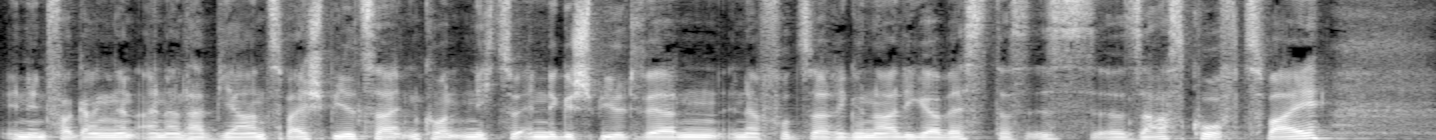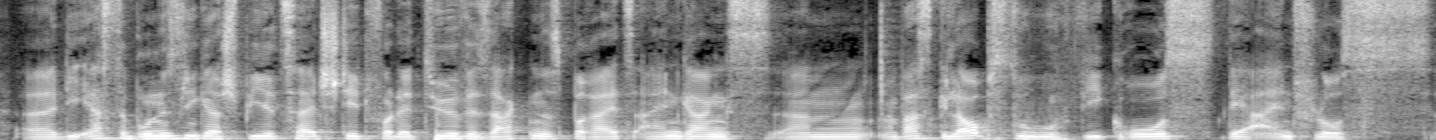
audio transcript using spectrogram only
in den vergangenen eineinhalb Jahren. Zwei Spielzeiten konnten nicht zu Ende gespielt werden in der Futsal Regionalliga West. Das ist äh, Saarskov 2. Äh, die erste Bundesligaspielzeit steht vor der Tür. Wir sagten es bereits eingangs. Ähm, was glaubst du, wie groß der Einfluss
